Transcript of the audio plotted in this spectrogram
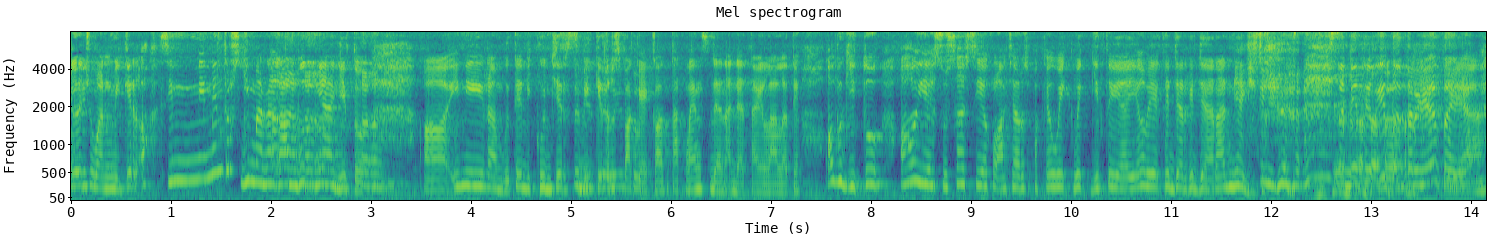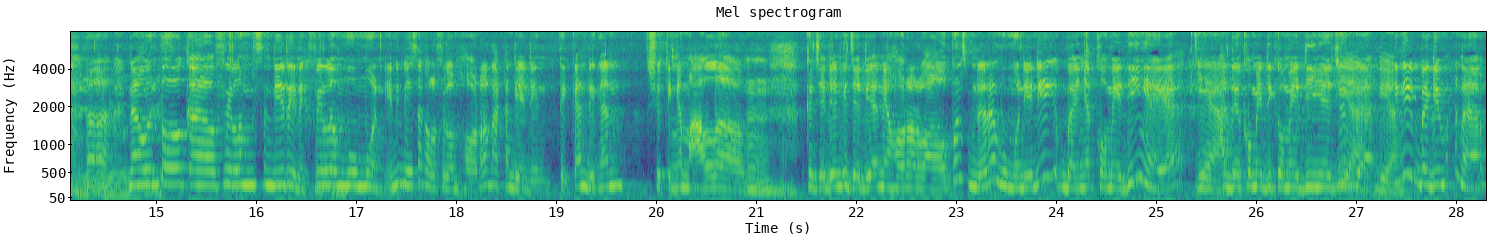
dia cuma mikir, oh si Mimin terus gimana rambutnya gitu. Uh, ini rambutnya dikuncir sedikit terus pakai kontak lens dan ada tai lalatnya. Oh begitu, oh ya susah sih ya kalau acara harus pakai wig wig gitu ya, ya kejar-kejarannya gitu. Sedetail itu ternyata ya. Iya. Nah untuk uh, film sendiri deh, film hmm. Mumun, ini biasa kalau film horor akan diidentifikasi dibuktikan dengan syutingnya malam. Mm-hmm. Kejadian-kejadian yang horor walaupun sebenarnya Mumun ini banyak komedinya ya. Yeah. Ada komedi-komedinya juga. Yeah, yeah. Ini bagaimana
